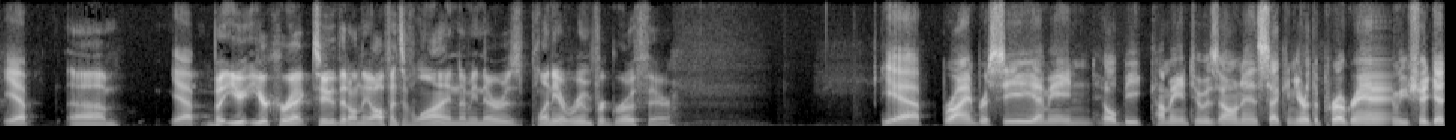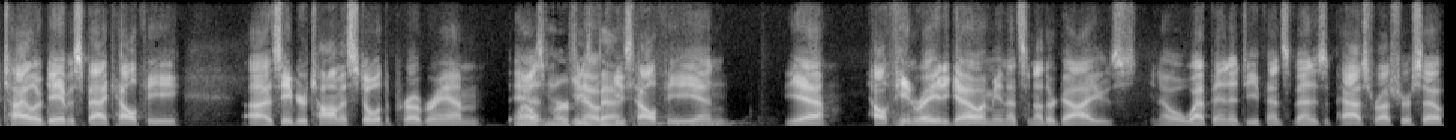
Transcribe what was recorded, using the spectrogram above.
Yep. Um, yeah. But you, you're correct too that on the offensive line, I mean, there is plenty of room for growth there. Yeah, Bryan Bresee. I mean, he'll be coming into his own in his second year of the program. You should get Tyler Davis back healthy. Uh, Xavier Thomas still with the program. Myles Murphy's you know, back. He's healthy and yeah, healthy and ready to go. I mean, that's another guy who's you know a weapon at defensive end as a pass rusher. So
